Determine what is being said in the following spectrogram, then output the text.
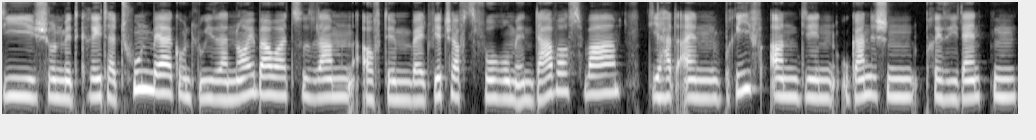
die schon mit Greta Thunberg und Luisa Neubauer zusammen auf dem Weltwirtschaftsforum in Davos war. Die hat einen Brief an den ugandischen Präsidenten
